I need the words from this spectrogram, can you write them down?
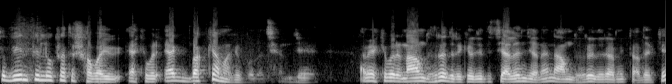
তো বিএনপির লোকরা তো সবাই একেবারে, এক বাক্যে আমাকে বলেছেন যে, আমি একেবারে নাম ধরে ধরে, কেউ যদি চ্যালেঞ্জ জানায়, নাম ধরে ধরে আমি তাদেরকে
